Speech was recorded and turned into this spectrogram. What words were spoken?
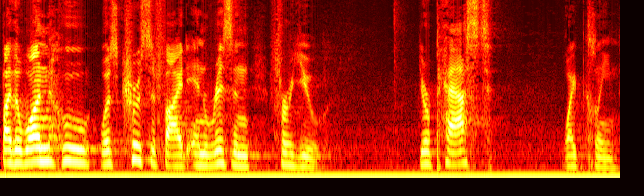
by the one who was crucified and risen for you. Your past wiped clean.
